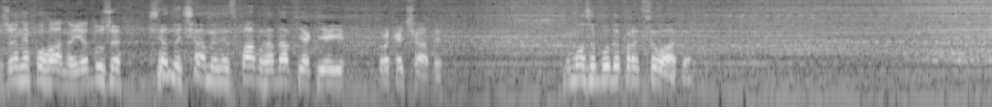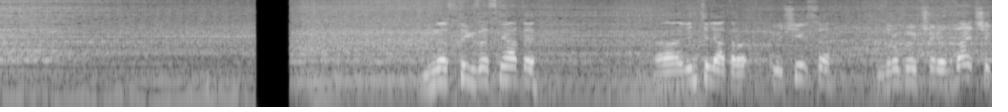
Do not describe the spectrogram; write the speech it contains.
вже непогано. Я дуже я ночами не спав, гадав, як її прокачати. Ну, може буде працювати. Не встиг засняти. А, Вентилятор включився, зробив через датчик.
